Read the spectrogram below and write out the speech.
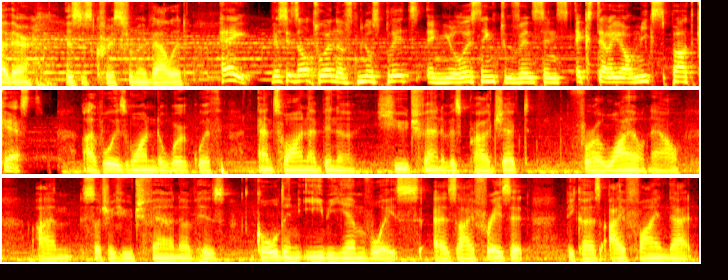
Hi there, this is Chris from Invalid. Hey, this is Antoine of Null Split, and you're listening to Vincent's Exterieur Mix podcast. I've always wanted to work with Antoine. I've been a huge fan of his project for a while now. I'm such a huge fan of his golden EBM voice, as I phrase it, because I find that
